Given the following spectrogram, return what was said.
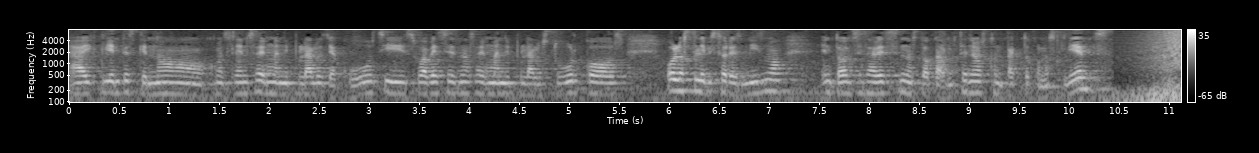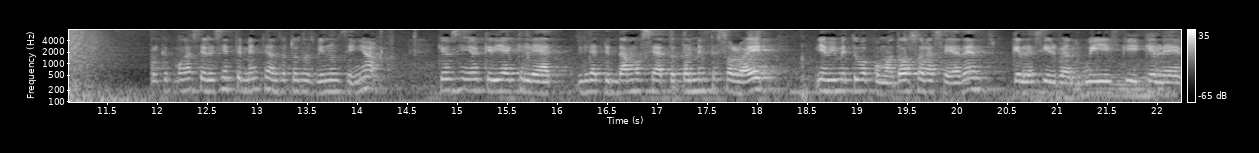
Hay clientes que no, como se no saben manipular los jacuzzis, o a veces no saben manipular los turcos, o los televisores mismos. Entonces a veces nos toca, tenemos contacto con los clientes. Porque póngase, recientemente a nosotros nos vino un señor, que un señor quería que le, le atendamos sea totalmente solo a él. Y a mí me tuvo como dos horas ahí adentro, que le sirva el whisky, que le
